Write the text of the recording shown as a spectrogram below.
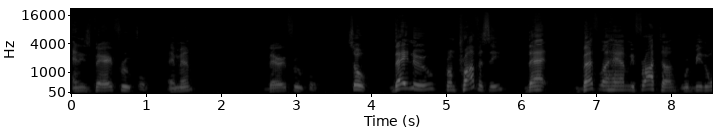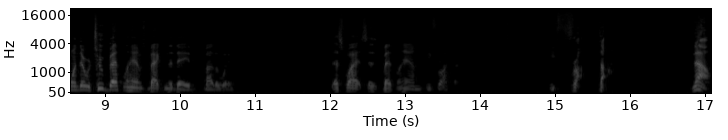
and he's very fruitful. Amen? Very fruitful. So they knew from prophecy that Bethlehem Ephratah would be the one. There were two Bethlehems back in the day, by the way. That's why it says Bethlehem Ephratah. Ephratah. Now,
